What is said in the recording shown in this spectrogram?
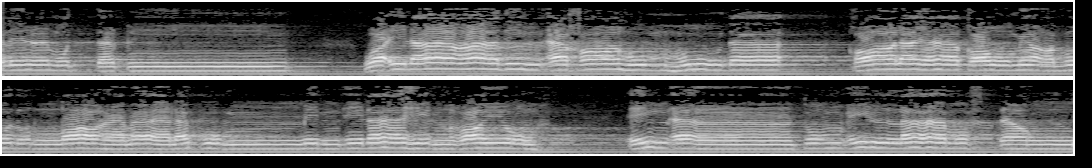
لِلْمُتَّقِينَ وَإِلَىٰ عَادٍ أَخَاهُمْ هُودًا ۗ قَالَ يَا قَوْمِ اعْبُدُوا اللَّهَ مَا لَكُم مِّنْ إِلَٰهٍ غَيْرُهُ ۖ إِنْ أَنتُمْ إِلَّا مُفْتَرُونَ.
